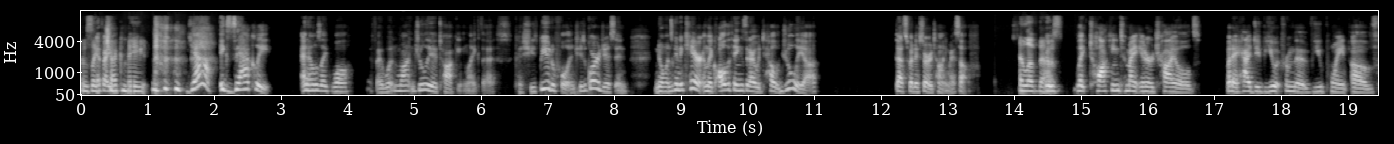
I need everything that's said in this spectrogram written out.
It was like If I- checkmate. yeah, exactly. And I was like, well, if I wouldn't want Julia talking like this, because she's beautiful and she's gorgeous and no one's gonna care. And like all the things that I would tell Julia, that's what I started telling myself. I love that. It was like talking to my inner child, but I had to view it from the viewpoint of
